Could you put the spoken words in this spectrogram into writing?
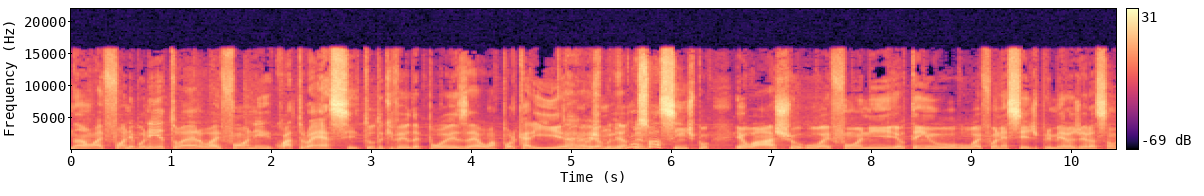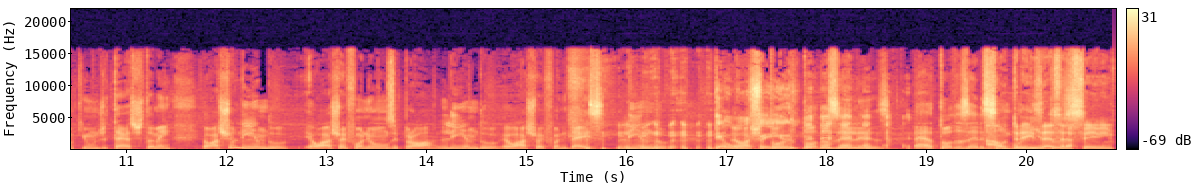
Não, iPhone bonito era o iPhone 4S, tudo que veio depois é uma porcaria. Ah, eu, eu, eu não sou assim, tipo, eu acho acho o iPhone. Eu tenho o iPhone SE de primeira geração aqui, um de teste também. Eu acho lindo. Eu acho o iPhone 11 Pro lindo. Eu acho o iPhone 10 lindo. Tem algum eu acho feio. todos eles. É, todos eles ah, são o 3S bonitos. era feio, hein?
